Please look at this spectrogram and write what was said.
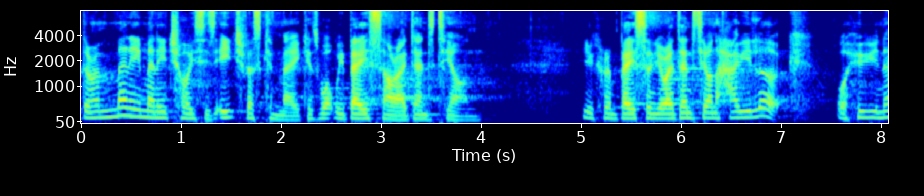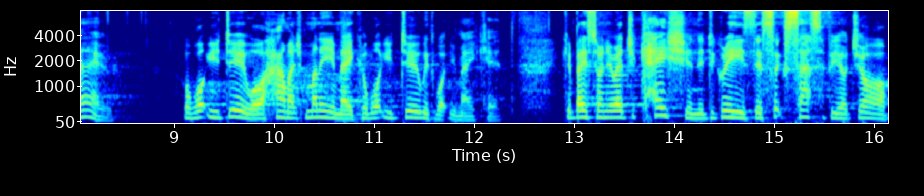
there are many, many choices each of us can make as what we base our identity on. You can base your identity on how you look, or who you know, or what you do, or how much money you make, or what you do with what you make it. You can base based on your education, the degrees, the success of your job,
